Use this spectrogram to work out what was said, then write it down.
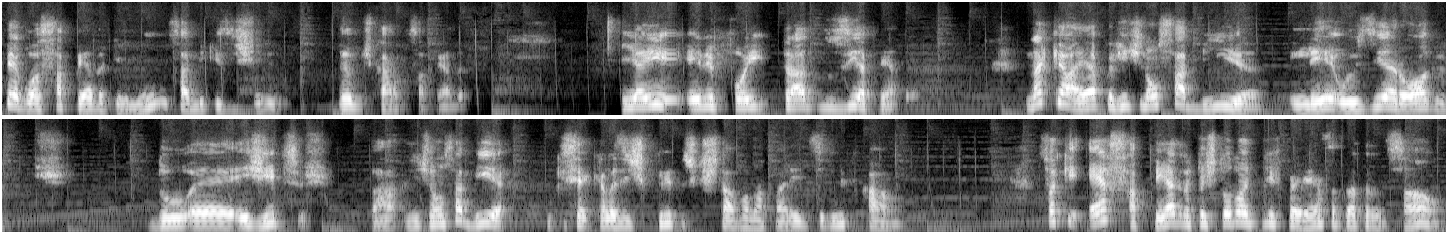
pegou essa pedra que ele não sabia que existia, ele deu de cara com essa pedra. E aí ele foi traduzir a pedra. Naquela época a gente não sabia ler os hieróglifos do é, egípcios, tá? A gente não sabia o que aquelas escritas que estavam na parede significavam. Só que essa pedra fez toda uma diferença para a tradução,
